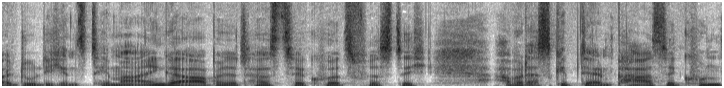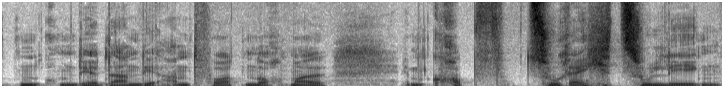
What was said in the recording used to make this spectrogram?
weil du dich ins Thema eingearbeitet hast, sehr kurzfristig. Aber das gibt dir ein paar Sekunden, um dir dann die Antwort nochmal im Kopf zurechtzulegen,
